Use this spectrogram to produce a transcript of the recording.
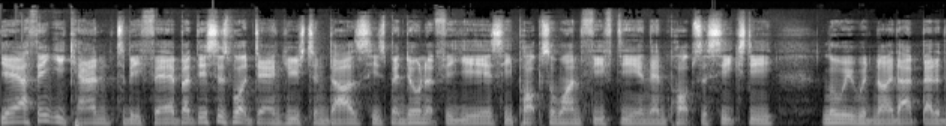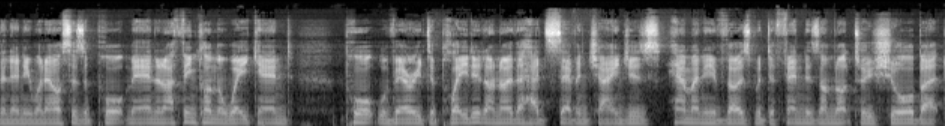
Yeah, I think you can, to be fair, but this is what Dan Houston does. He's been doing it for years. He pops a 150 and then pops a 60. Louis would know that better than anyone else as a Port man. And I think on the weekend, Port were very depleted. I know they had seven changes. How many of those were defenders, I'm not too sure, but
